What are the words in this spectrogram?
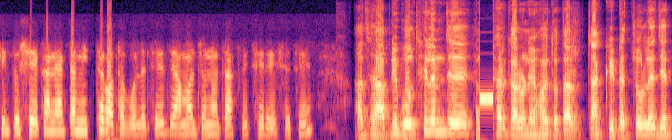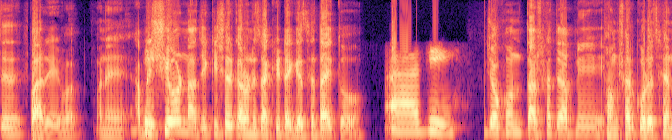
কিন্তু সেখানে একটা মিথ্যা কথা বলেছে যে আমার জন্য চাকরি ছেড়ে এসেছে। আচ্ছা আপনি বলছিলেন যে নেশার কারণে হয়তো তার চাকরিটা চলে যেতে পারে মানে আপনি শিওর না যে কিসের কারণে চাকরিটা গেছে তাই তো? জি। যখন তার সাথে আপনি সংসার করেছেন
